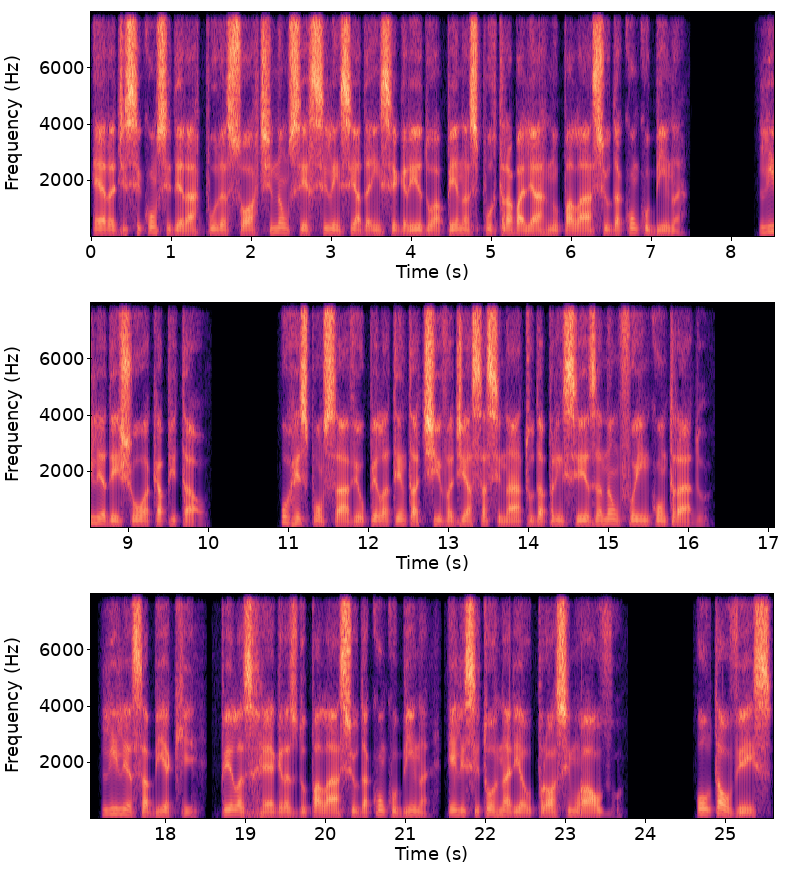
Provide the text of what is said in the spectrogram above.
era de se considerar pura sorte não ser silenciada em segredo apenas por trabalhar no palácio da concubina. Lilia deixou a capital. O responsável pela tentativa de assassinato da princesa não foi encontrado. Lilia sabia que, pelas regras do palácio da concubina, ele se tornaria o próximo alvo. Ou talvez,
